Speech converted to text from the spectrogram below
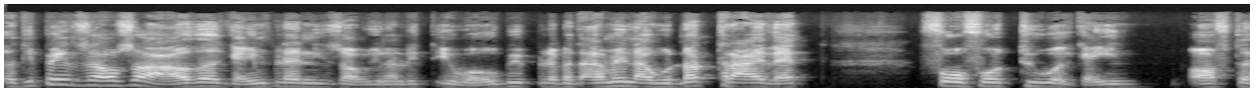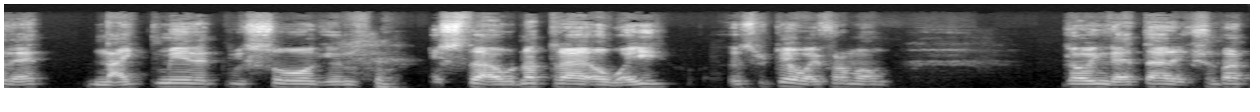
it depends also how the game plan is of you know it will be played. But I mean I would not try that four four two again after that nightmare that we saw against Leicester. I would not try away, especially away from home, going that direction. But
